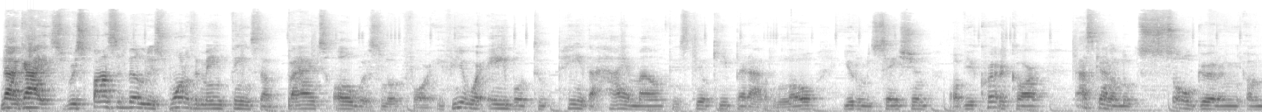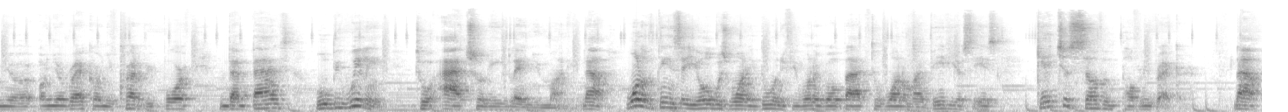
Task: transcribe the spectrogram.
Now, guys, responsibility is one of the main things that banks always look for. If you were able to pay the high amount and still keep it at a low utilization of your credit card, that's gonna look so good on, on your on your record, on your credit report, that banks will be willing to actually lend you money. Now, one of the things that you always want to do, and if you want to go back to one of my videos, is get yourself in public record. Now,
